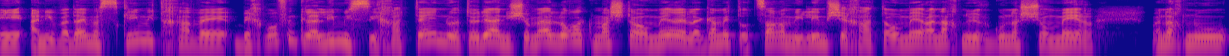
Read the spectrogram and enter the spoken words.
אה, אני ודאי מסכים איתך, ובאופן כללי משיחתנו, אתה יודע, אני שומע לא רק מה שאתה אומר, אלא גם את אוצר המילים שלך, אתה אומר, אנחנו ארגון השומר, ואנחנו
